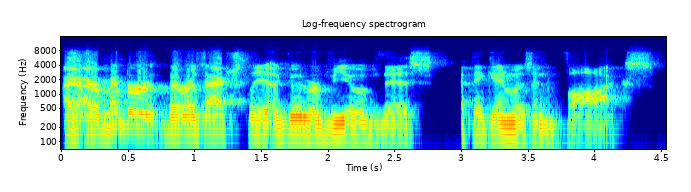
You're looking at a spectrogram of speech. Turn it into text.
I, I, remember there was actually a good review of this. I think it was in Vox,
